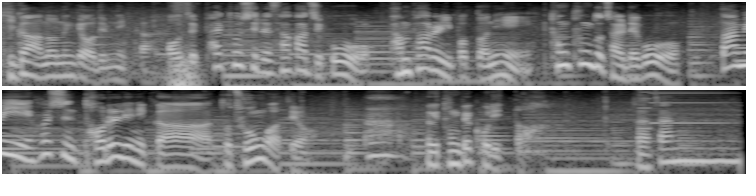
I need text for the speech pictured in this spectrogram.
비가 안 오는 게 어딥니까? 어제 팔토시를 사가지고 반팔을 입었더니 통풍도 잘 되고 땀이 훨씬 덜 흘리니까 더 좋은 것 같아요. 여기 동백골이 있다. 짜잔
